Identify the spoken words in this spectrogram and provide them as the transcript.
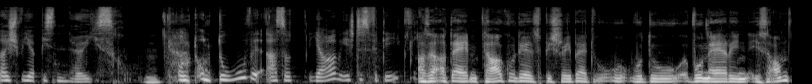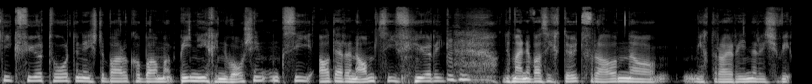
da ist wie etwas Neues gekommen. Mhm. Und, und du, also, ja, wie ist das für dich? Also an dem Tag, wo du es beschrieben hast, wo, wo, du, wo er in, ins Amt eingeführt worden ist, der Barack Obama, bin ich in Washington gewesen, an dieser Amtseinführung. Mhm. Und ich meine, was ich dort vor allem noch mich daran erinnere, ist, wie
